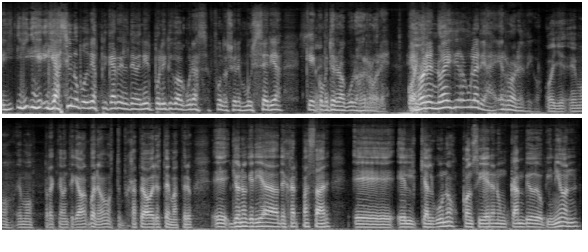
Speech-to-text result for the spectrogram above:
y, así uno podría explicar el devenir político de algunas fundaciones muy serias que cometieron algunos errores. errores no es irregularidad, errores, digo. Oye, hemos, hemos prácticamente quedado, bueno, hemos jaspeado varios temas, pero eh, yo no quería dejar pasar eh, el que algunos consideran un cambio de opinión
